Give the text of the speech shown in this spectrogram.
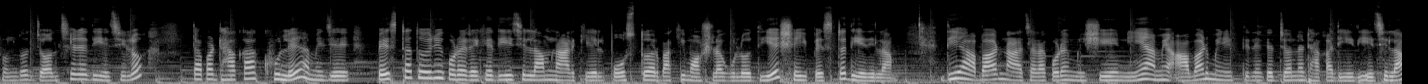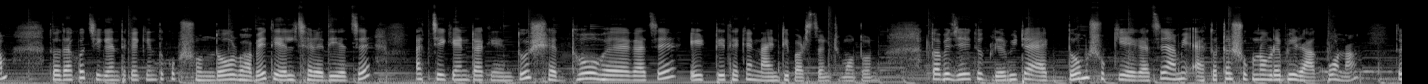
সুন্দর জল ছেড়ে দিয়েছিল। তারপর ঢাকা খুলে আমি যে পেস্টটা তৈরি করে রেখে দিয়েছিলাম, নারকেল, পোস্ত আর বাকি মশলাগুলো দিয়ে সেই পেস্টটা দিয়ে দিলাম। দিয়ে আবার নাড়াচাড়া করে মিশিয়ে নিয়ে আমি আবার মিনিট তিনেকের জন্য ঢাকা দিয়ে দিয়েছিলাম। তো দেখো চিকেন থেকে কিন্তু খুব সুন্দরভাবে তেল ছেড়ে দিয়েছে। আর চিকেনটা কিন্তু সেদ্ধ হয়ে গেছে এইটটি থেকে নাইনটি পারসেন্ট মতন। তবে যেহেতু গ্রেভিটা একদম শুকিয়ে গেছে, আমি এতটা শুকনো গ্রেভি রাখব না। তো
